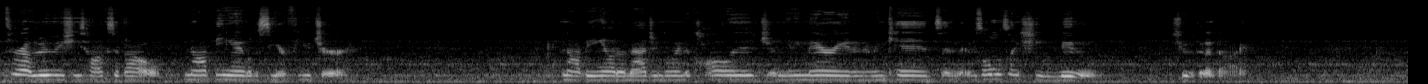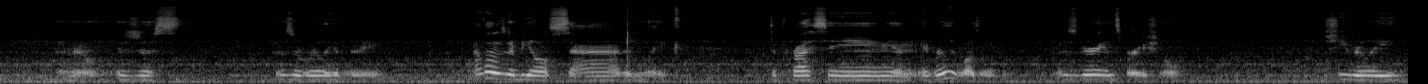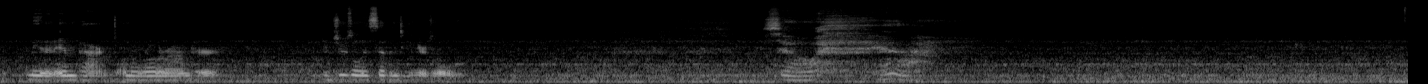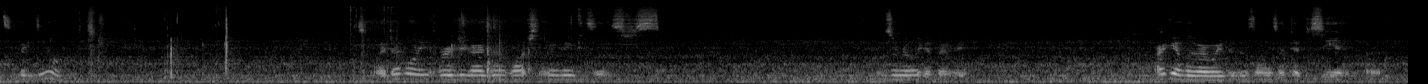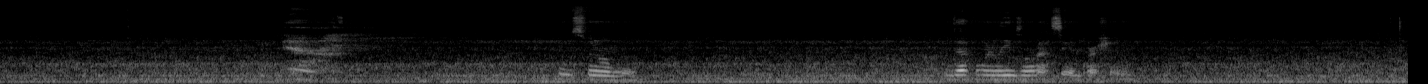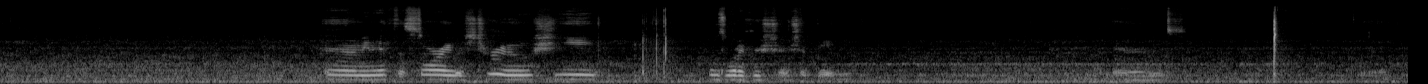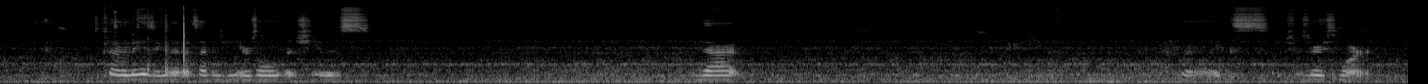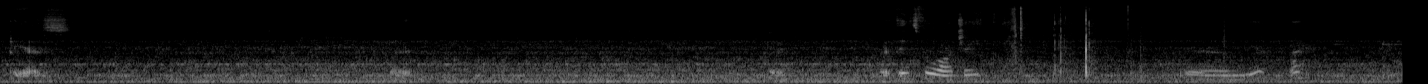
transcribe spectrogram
throughout the movie, she talks about not being able to see her future, not being able to imagine going to college and getting married and having kids, and it was almost like she knew she was gonna die. I don't know. It was just, it was a really good movie. I thought it was gonna be all sad and like depressing, and it really wasn't. It was very inspirational. She really made an impact on the world around her. And she was only 17 years old. So, yeah. It's a big deal. So I definitely encourage you guys to watch the movie because it's just. It was a really good movie. I can't believe I waited as long as I did to see it, but. was phenomenal. It definitely leaves a lasting impression. And I mean, if the story was true, she was what a Christian should be. And it's kind of amazing that at 17 years old that she was that. likes. she was very smart, I guess. But, but thanks for watching.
